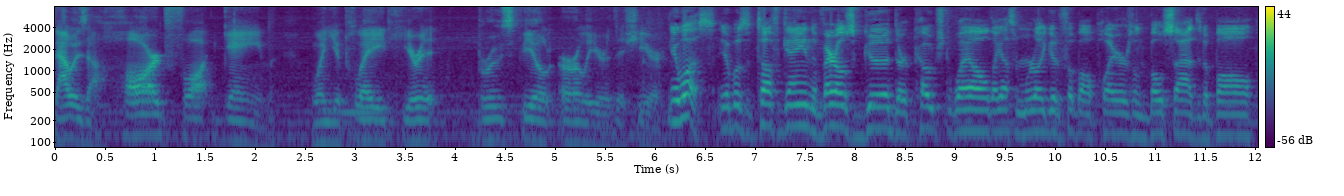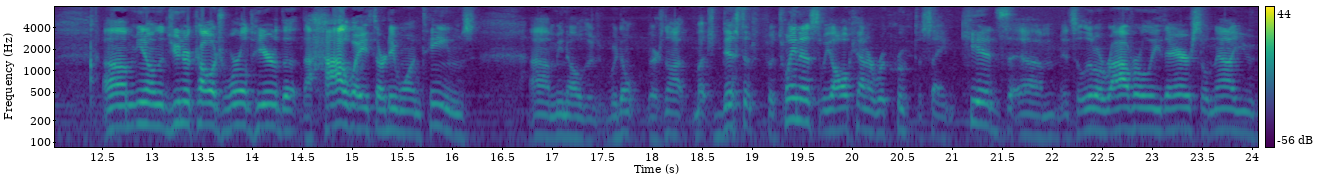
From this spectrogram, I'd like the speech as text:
that was a hard fought game when you played here at Bruce Field earlier this year. It was. It was a tough game. Navarro's good. They're coached well. They got some really good football players on both sides of the ball. Um, you know, in the junior college world here, the, the highway 31 teams, um, you know, we don't. There's not much distance between us. We all kind of recruit the same kids. Um, it's a little rivalry there. So now you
